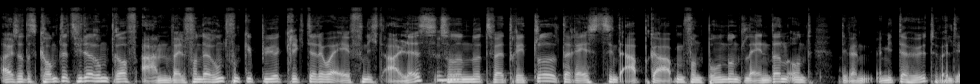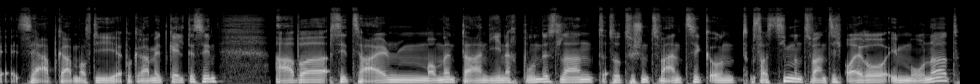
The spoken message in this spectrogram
Also das kommt jetzt wiederum drauf an, weil von der Rundfunkgebühr kriegt ja der ORF nicht alles, mhm. sondern nur zwei Drittel. Der Rest sind Abgaben von Bund und Ländern und die werden mit erhöht, weil die sehr Abgaben auf die Programmentgelte sind. Aber sie zahlen momentan je nach Bundesland so zwischen 20 und fast 27 Euro im Monat.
